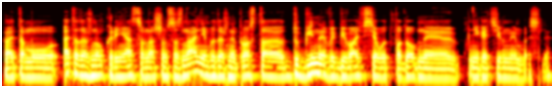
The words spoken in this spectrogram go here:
Поэтому это должно укореняться в нашем сознании, вы должны просто дубиной выбивать все вот подобные негативные мысли.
